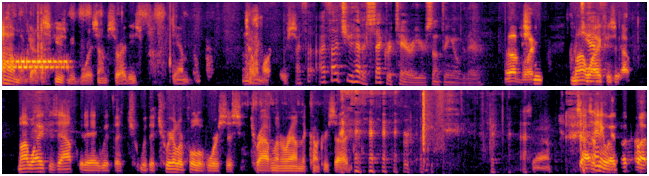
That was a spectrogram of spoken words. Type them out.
Oh my God! Excuse me, boys. I'm sorry. These damn telemarketers. I thought I thought you had a secretary or something over there. Oh boy! my wife have... is out. My wife is out today with a with a trailer full of horses traveling around the countryside. So, so anyway, but, but,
